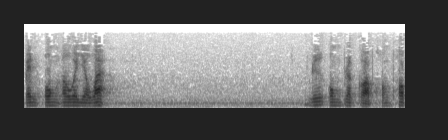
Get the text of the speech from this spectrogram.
เป็นองค์อวัยวะ หรือองค์ประกอบของภพ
